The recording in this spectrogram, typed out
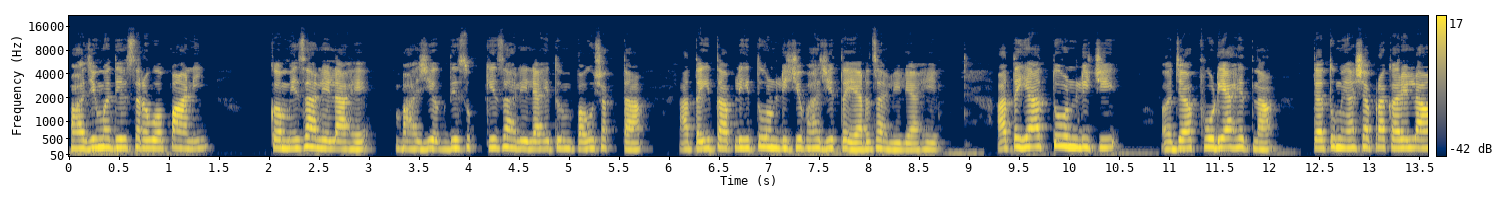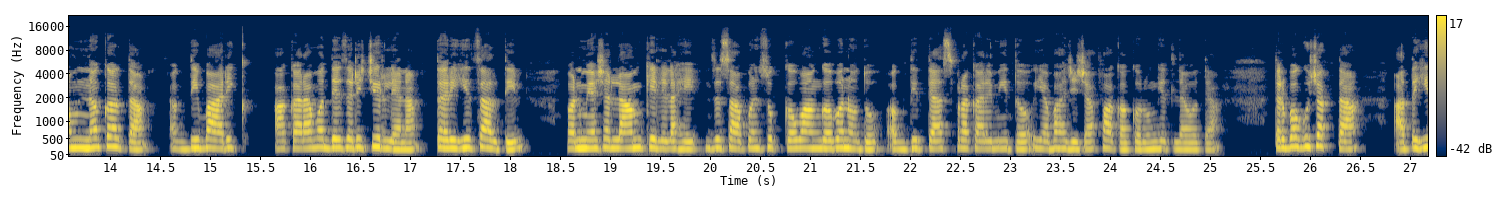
भाजीमधील सर्व पाणी कमी झालेलं आहे. भाजी अगदी सुक्की झालेली आहे तुम्ही पाहू शकता. आता इथं आपली ही तोंडलीची भाजी तयार झालेली आहे. आता ह्या तोंडलीची ज्या फोडी आहेत ना त्या तुम्ही अशा प्रकारे लांब न करता अगदी बारीक आकारामध्ये जरी चिरल्या ना तरीही चालतील. पण मी अशा लांब केलेला आहे जसं आपण सुक्क वांग बनवतो अगदी त्याच प्रकारे मी इथं या भाजीच्या फाका करून घेतल्या होत्या. तर बघू शकता आता ही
